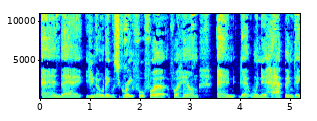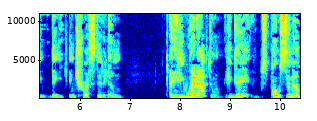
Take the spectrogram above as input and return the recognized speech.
and that you know they was grateful for for him, and that when it happened, they they entrusted him, and he went after him. He did. He was posting them,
